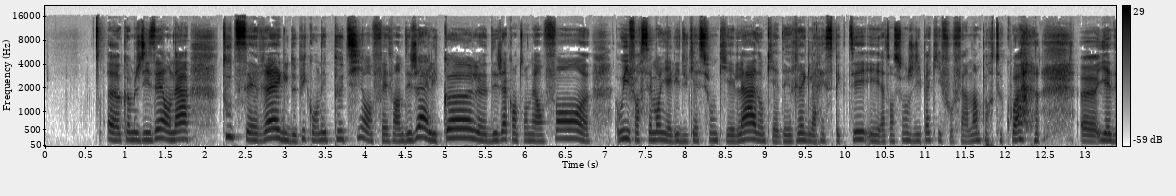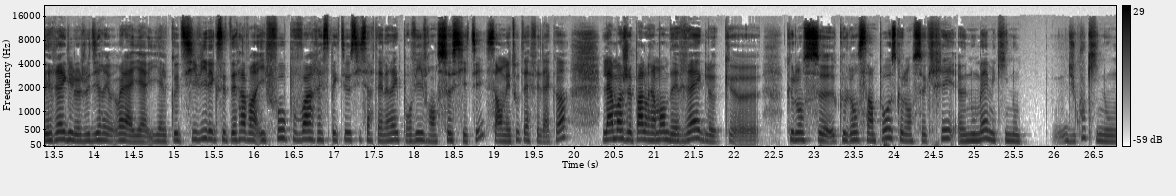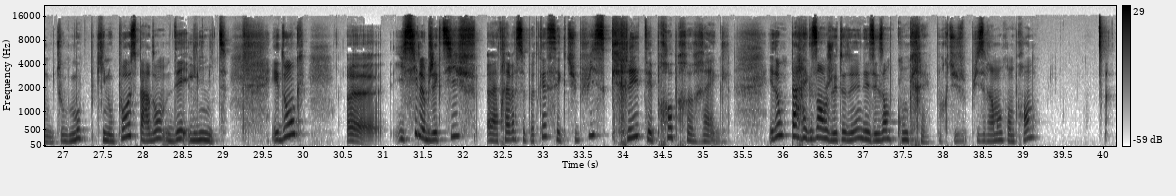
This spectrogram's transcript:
euh, comme je disais, on a toutes ces règles depuis qu'on est petit en fait. Enfin, déjà à l'école, déjà quand on est enfant, euh, oui forcément il y a l'éducation qui est là, donc il y a des règles à respecter. Et attention, je dis pas qu'il faut faire n'importe quoi. euh, il y a des règles, je veux dire, voilà, il y a, le code civil, etc. Enfin, il faut pouvoir respecter aussi certaines règles pour vivre en société. Ça, on est tout à fait d'accord. Là, moi, je parle vraiment des règles que que l'on se que l'on s'impose, que l'on se crée nous-mêmes et qui nous du coup qui nous qui nous pose pardon des limites. Et donc euh, ici, l'objectif euh, à travers ce podcast, c'est que tu puisses créer tes propres règles. Et donc, par exemple, je vais te donner des exemples concrets pour que tu puisses vraiment comprendre.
